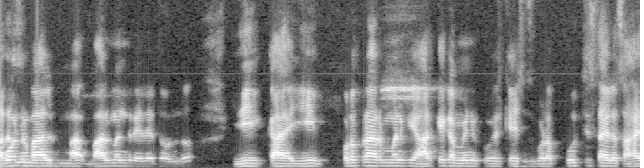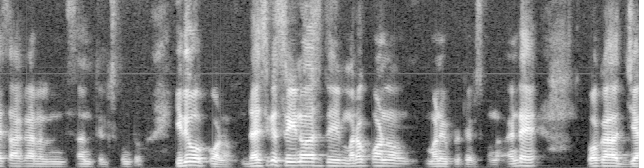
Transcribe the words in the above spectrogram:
ఆదర్శ బాల్ బాలమందిర్ ఏదైతే ఉందో ఈ ఈ పునఃప్రారంభానికి ఆర్కే కమ్యూనికేషన్స్ కూడా పూర్తి స్థాయిలో సహాయ సహకారాలు అందిస్తారని తెలుసుకుంటూ ఇది ఒక కోణం. దశక శ్రీనివాస్ది మరొక కోణం మనం ఇప్పుడు తెలుసుకుందాం. అంటే ఒక జ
